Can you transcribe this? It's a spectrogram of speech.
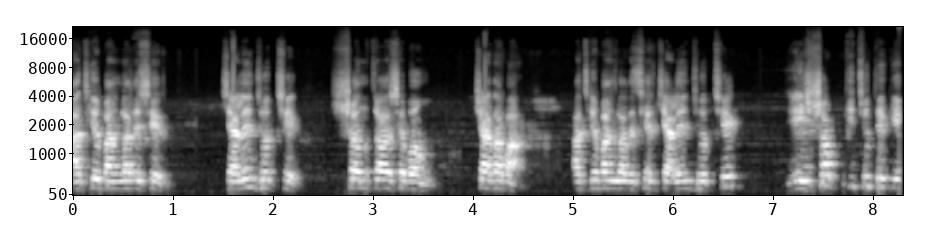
আজকে বাংলাদেশের চ্যালেঞ্জ হচ্ছে সন্ত্রাস এবং চাঁদাবাদ আজকে বাংলাদেশের চ্যালেঞ্জ হচ্ছে এই সব কিছু থেকে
